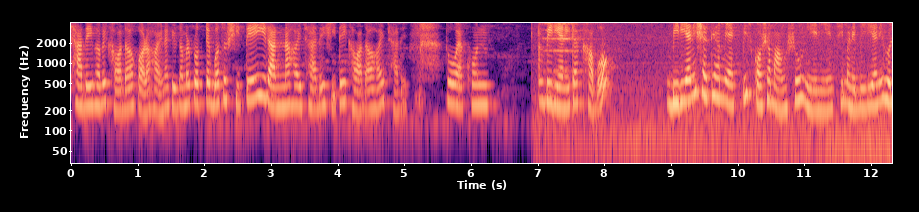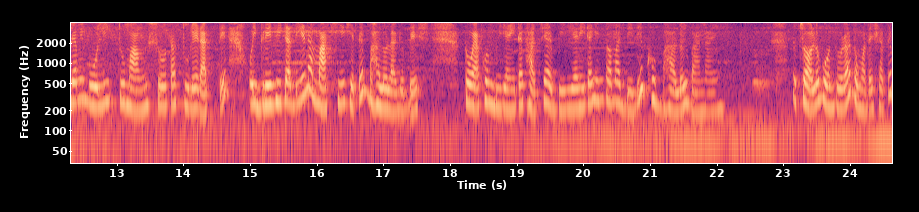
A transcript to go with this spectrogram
ছাদে এইভাবে খাওয়া দাওয়া করা হয় না। কিন্তু আমার প্রত্যেক বছর শীতেই রান্না হয় ছাদে শীতেই খাওয়া দাওয়া হয় ছাদে। তো এখন বিরিয়ানিটা খাব। বিরিয়ানির সাথে আমি এক পিস কষা মাংসও নিয়ে নিয়েছি। মানে বিরিয়ানি হলে আমি বলি একটু মাংসটা তুলে রাখতে। ওই গ্রেভিটা দিয়ে না মাখিয়ে খেতে ভালো লাগে বেশ। তো এখন বিরিয়ানিটা খাচ্ছি আর বিরিয়ানিটা কিন্তু আমার দিদি খুব ভালোই বানায়। তো চলো বন্ধুরা, তোমাদের সাথে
